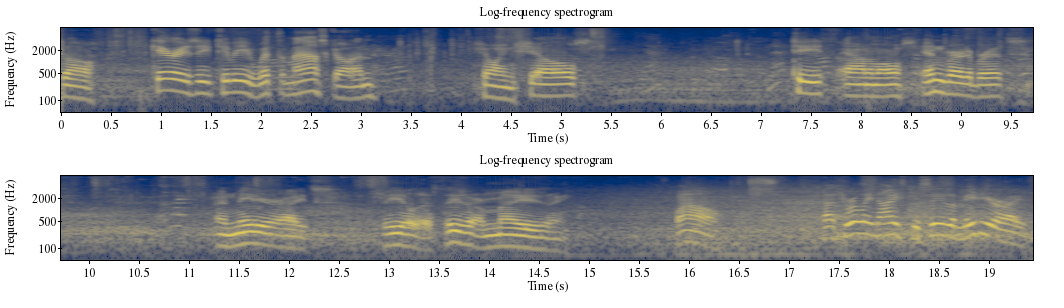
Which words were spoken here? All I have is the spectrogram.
So, KRAZ-TV with the mask on, showing shells, teeth, animals, invertebrates, and meteorites. Feel this. These are amazing. Wow. That's really nice to see the meteorites.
